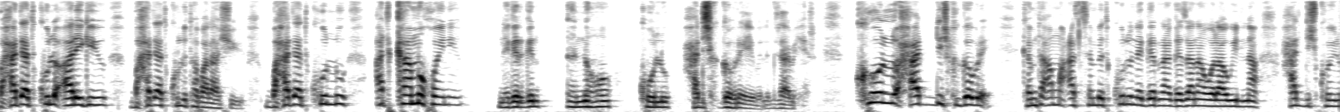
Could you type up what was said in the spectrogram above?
ብሓጢኣት ኩሉ ኣሪጉ እዩ ብሓጢኣት ኩሉ ተባላሹ እዩ ብሓጢኣት ኩሉ ኣድካሚ ኮይኑ እዩ ነገር ግን እንሆ ኩሉ ሓድሽ ክገብረ እዩ ይብል እግዚኣብሔር ኩሉ ሓድሽ ክገብረ እዩ ከምቲ ኣብ መዓልቲ ሰንበት ኩሉ ነገርና ገዛና ወላዊልና ሓድሽ ኮይኑ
